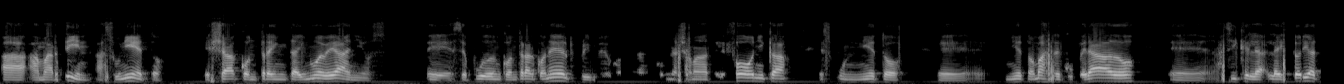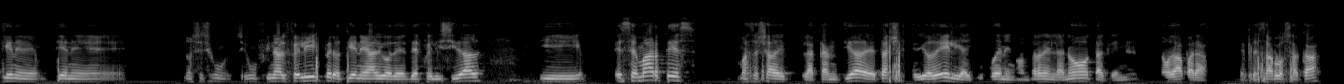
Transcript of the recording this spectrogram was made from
a, Martín, a su nieto, ya con 39 años. Eh, se pudo encontrar con él, primero con una, llamada telefónica, es un nieto, eh, nieto más recuperado, así que la, historia tiene, tiene no sé si un, final feliz, pero tiene algo de, felicidad. Y ese martes, más allá de la cantidad de detalles que dio Delia y que pueden encontrar en la nota, que no da para expresarlos acá,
